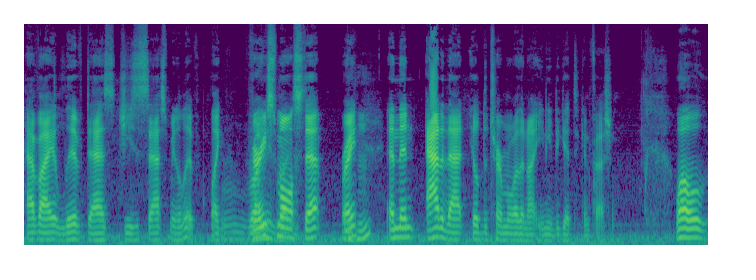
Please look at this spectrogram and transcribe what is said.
have I lived as Jesus asked me to live? Like very small right. step, right? Mhm. And then out of that, you'll determine whether or not you need to get to confession. Well,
